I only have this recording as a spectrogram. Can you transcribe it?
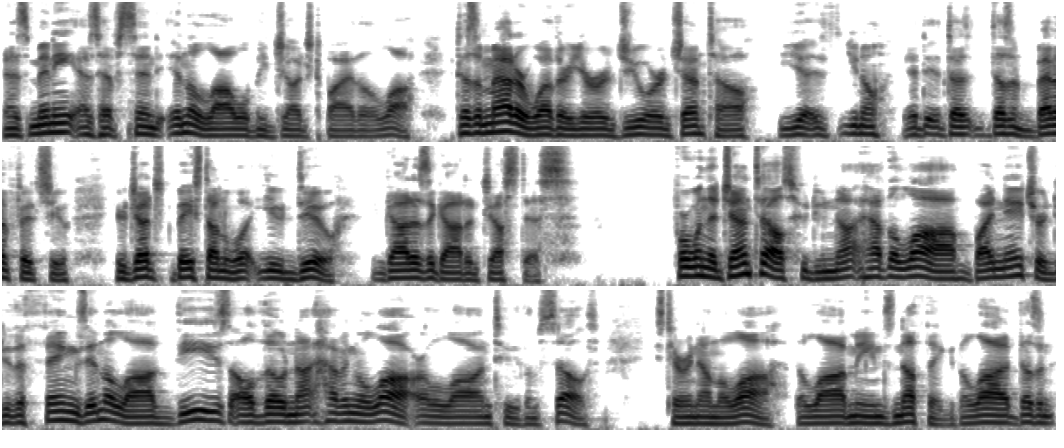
and as many as have sinned in the law will be judged by the law. It doesn't matter whether you're a Jew or a Gentile. You, you know, it, it does, doesn't benefit you. You're judged based on what you do. God is a God of justice. For when the Gentiles who do not have the law by nature do the things in the law, these, although not having the law, are the law unto themselves He's tearing down the law. The law means nothing. The law doesn't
